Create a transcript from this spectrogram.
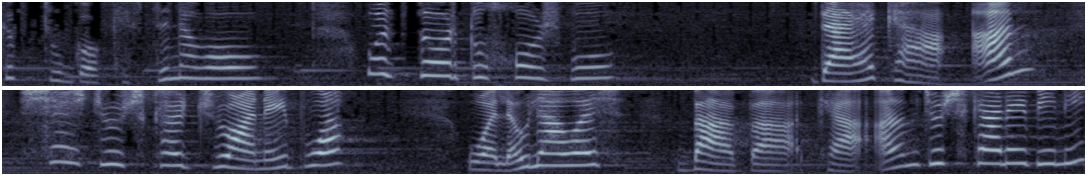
گفت و گۆکردنەوە و وە زۆر دڵخۆش بوو دایەکە ئەم شەش جوشکە جوانەی بووە وە لەو لاوەش بابا کە ئەم جوشکانەی بینی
